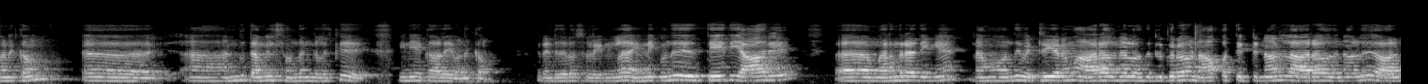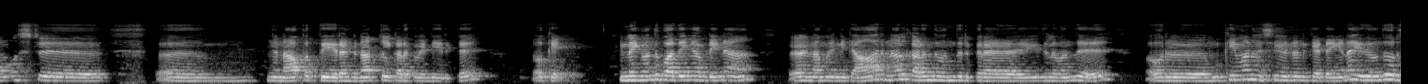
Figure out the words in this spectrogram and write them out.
வணக்கம். அன்பு தமிழ் சொந்தங்களுக்கு இனிய காலை வணக்கம். ரெண்டு தடவை சொல்லிருக்கீங்களா இன்னைக்கு வந்து தேதி ஆறு. மறந்துடாதீங்க. நம்ம வந்து வெற்றிகரமா ஆறாவது நாள் வந்துட்டு இருக்கிறோம். நாற்பத்தெட்டு நாள் ஆறாவது நாள் ஆல்மோஸ்ட் நாற்பத்தி இரண்டு நாட்கள் கடக்க வேண்டி இருக்கு ஓகே. இன்னைக்கு வந்து பாத்தீங்க அப்படின்னா நம்ம இன்னைக்கு ஆறு நாள் கடந்து வந்திருக்கிற இதுல வந்து ஒரு முக்கியமான விஷயம் என்னன்னு கேட்டீங்கன்னா இது வந்து ஒரு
